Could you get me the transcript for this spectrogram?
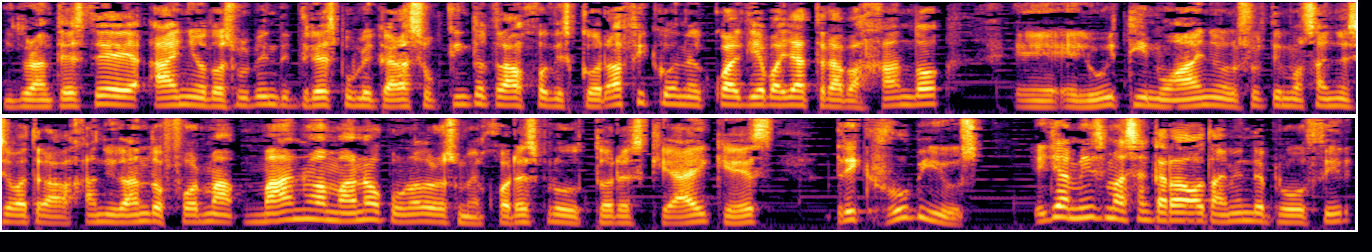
y durante este año 2023 publicará su quinto trabajo discográfico en el cual lleva ya trabajando eh, el último año, los últimos años lleva trabajando y dando forma mano a mano con uno de los mejores productores que hay que es Rick Rubius. Ella misma se ha encargado también de producir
